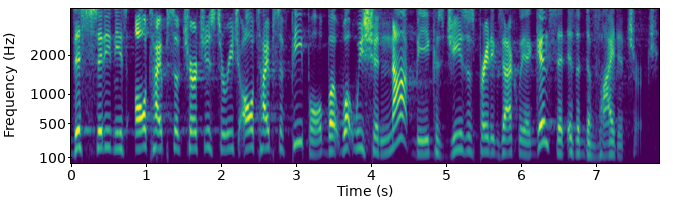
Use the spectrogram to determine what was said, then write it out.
this city needs all types of churches to reach all types of people. But what we should not be, because Jesus prayed exactly against it, is a divided church.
